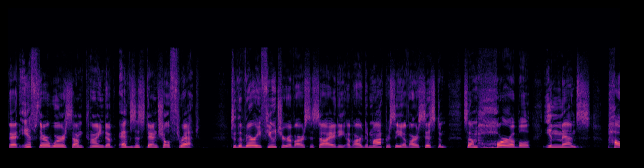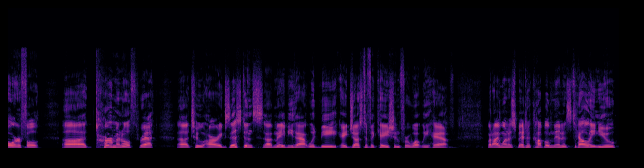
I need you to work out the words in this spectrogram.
that if there were some kind of existential threat to the very future of our society, of our democracy, of our system, some horrible, immense, powerful, uh, terminal threat uh, to our existence, uh, maybe that would be a justification for what we have. But I want to spend a couple minutes telling you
